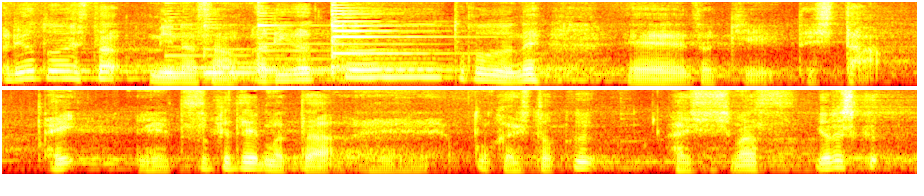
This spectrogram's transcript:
ありがとうございました。皆さんありがとうということでね、えー、ザッキーでした。はい、えー、続けてまた、えー、お返しトーク配信します。よろしく。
